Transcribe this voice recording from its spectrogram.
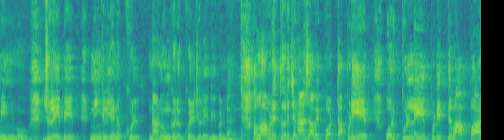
மின்ஹு. ஜுலைபீப் நீங்கள் எனக்குள் நான் உங்களுக்குள் ஜுலைபீப் என்றார் அல்லாவுடைய தூதர் ஜனாசாவை போட்டு அப்படியே ஒரு புள்ளையை பிடித்து வாப்பா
